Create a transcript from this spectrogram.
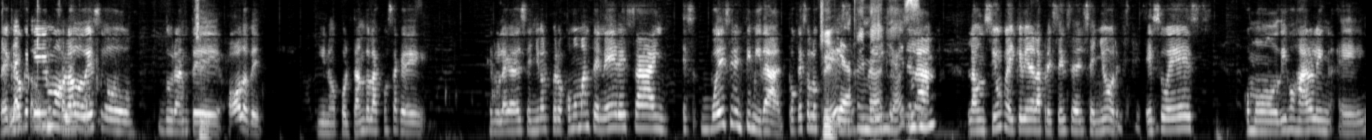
Let Creo que go, hemos hablado de eso durante Sí. all of it. You know, cortando las cosas que, que no le haga al Señor, pero cómo mantener esa, es- voy a decir intimidad, porque eso es lo que Sí. es. Yeah. Amen, que la, la unción, ahí que viene la presencia del Señor. Eso es, como dijo Harold eh,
